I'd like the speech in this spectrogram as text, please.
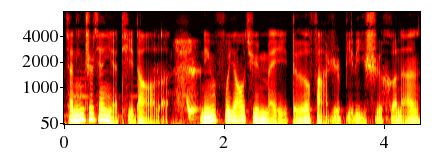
像您之前也提到了，您赴邀去美德、法日、比利时、荷兰。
